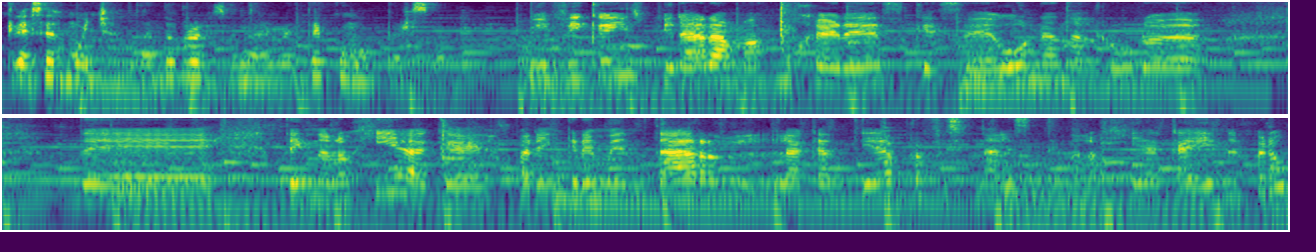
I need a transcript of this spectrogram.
creces mucho, tanto profesionalmente como persona. Significa inspirar a más mujeres que se unan al rubro de, tecnología, que para incrementar la cantidad de profesionales en tecnología que hay en el Perú.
